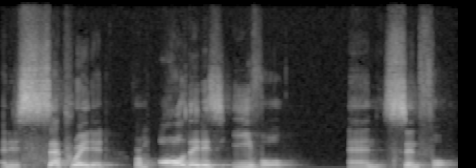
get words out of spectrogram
and is separated from all that is evil and sinful.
